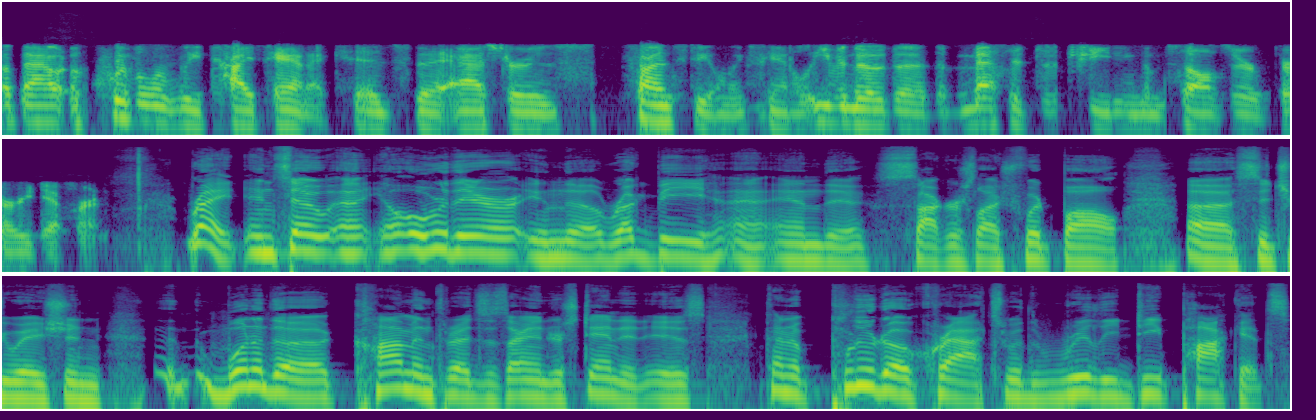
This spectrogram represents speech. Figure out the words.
about equivalently titanic as the Astros sign stealing scandal, even though the, the methods of cheating themselves are very different. Right. And so uh, over there in the rugby uh, and the soccer slash football uh, situation, one of the common threads, as I understand it, is kind of plutocrats with really deep pockets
